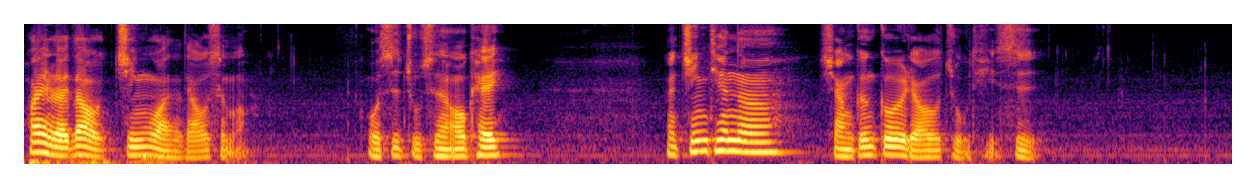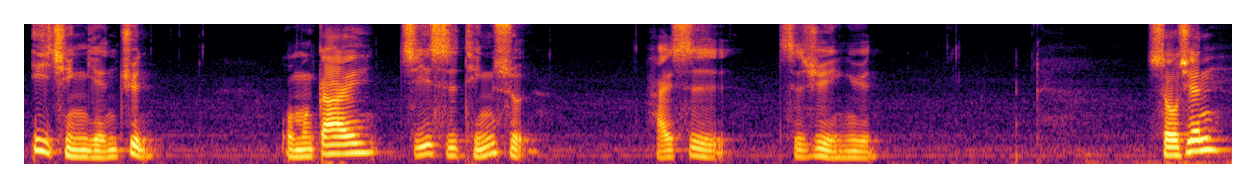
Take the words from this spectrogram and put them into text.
欢迎来到今晚聊什么？我是主持人 OK。那今天呢，想跟各位聊的主题是疫情严峻，我们该及时停损，还是持续营运？首先，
